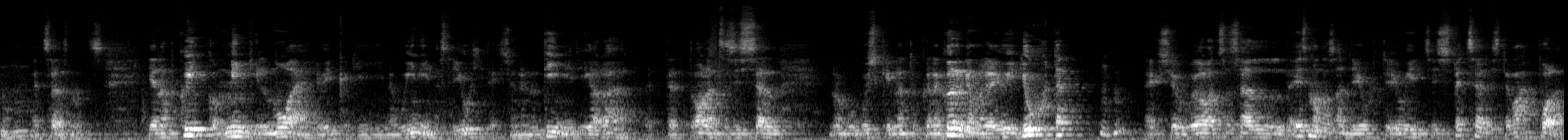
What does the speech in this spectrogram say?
noh mm -hmm., et selles mõttes ja nad kõik on mingil moel ju ikkagi nagu inimeste juhid, eks ju, neil on tiimid igalühel, et, et oled sa siis seal nagu kuskil natukene kõrgemal ja juhid juhte mm. -hmm. eks ju, või oled sa seal esmatasandi juht ja juhid siis spetsialiste, vahet pole.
